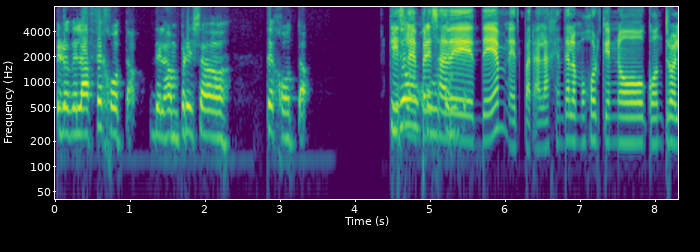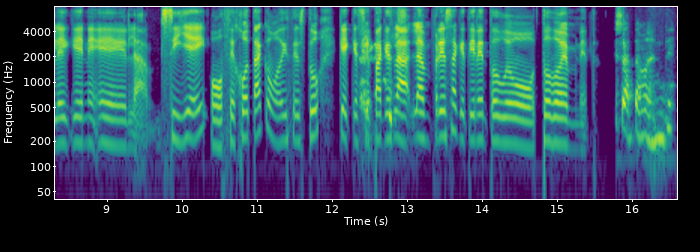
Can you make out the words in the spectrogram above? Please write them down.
Pero de la CJ, de la empresa CJ que es la empresa de, de, Mnet, para la gente a lo mejor que no controle eh, la CJ o CJ, como dices tú, que, que sepa que es la, empresa que tiene todo, todo Mnet. Exactamente.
